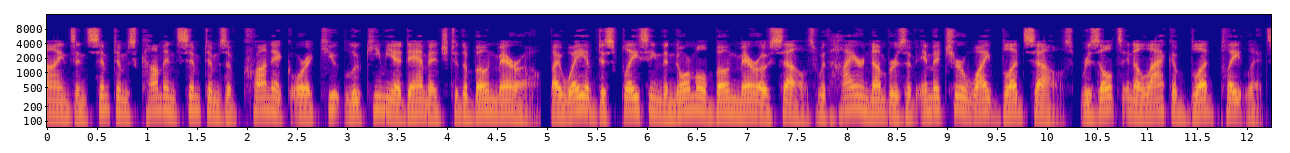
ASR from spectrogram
signs and symptoms Common symptoms of chronic or acute leukemia damage to the bone marrow, by way of displacing the normal bone marrow cells with higher numbers of immature white blood cells, results in a lack of blood platelets,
